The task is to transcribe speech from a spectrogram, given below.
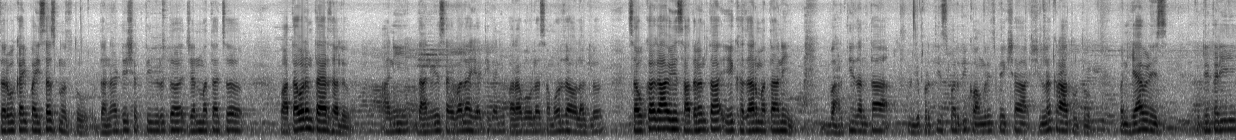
सर्व काही पैसाच नसतो. धनाढ्य शक्तीविरुद्ध जनमताचं वातावरण तयार झालं. आणि दानवे साहेबाला या ठिकाणी पराभवला समोर जावं लागलं. चौका गाव हे साधारणतः एक हजार मताने भारतीय जनता म्हणजे प्रतिस्पर्धी काँग्रेसपेक्षा शिल्लक राहत होतो. पण ह्यावेळेस कुठेतरी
